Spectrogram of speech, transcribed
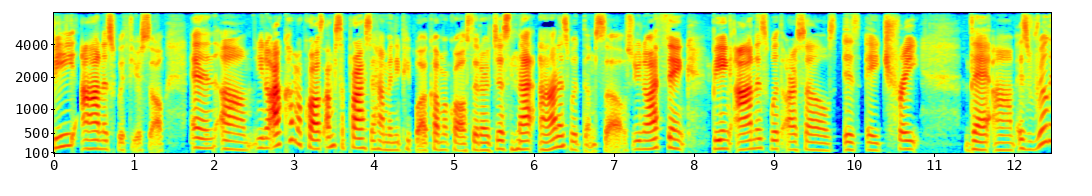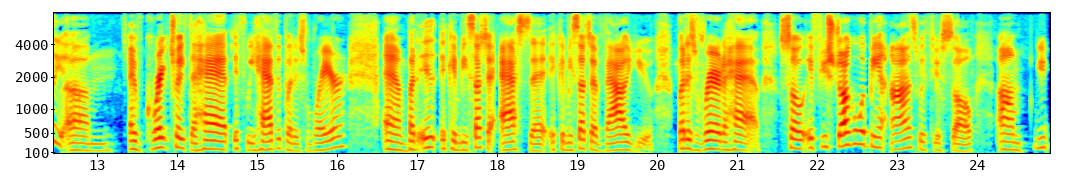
Be honest with yourself. And, um, you know, I've come across, I'm surprised at how many people I come across that are just not honest with themselves. You know, I think being honest with ourselves is a trait that um, is really um, a great trait to have if we have it, but it's rare. And but it, it can be such an asset, it can be such a value, but it's rare to have. So if you struggle with being honest with yourself, um, you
